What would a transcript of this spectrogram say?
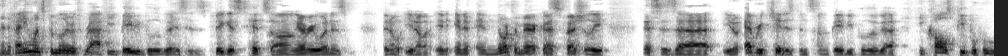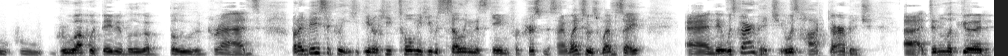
And if anyone's familiar with Raffi, Baby Beluga is his biggest hit song. Everyone has been, you know, in, in, in North America especially, this is uh, you know, every kid has been sung Baby Beluga. He calls people who who grew up with Baby Beluga Beluga grads. But I basically, you know, he told me he was selling this game for Christmas. I went to his website, and it was garbage. It was hot garbage. Uh, it didn't look good.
